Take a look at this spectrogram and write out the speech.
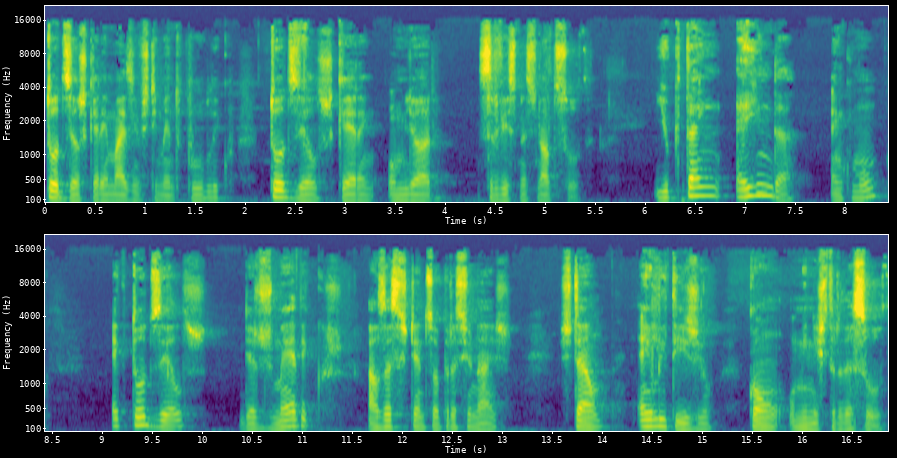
todos eles querem mais investimento público, todos eles querem o melhor Serviço Nacional de Saúde. E o que têm ainda em comum é que todos eles, desde os médicos aos assistentes operacionais, estão em litígio com o Ministro da Saúde.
